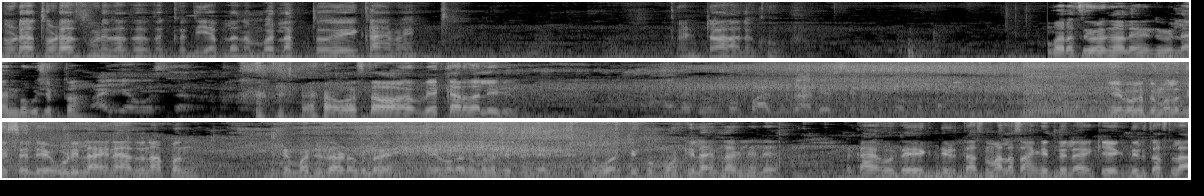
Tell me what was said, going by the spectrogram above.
थोड्या थोड्याच पुढे जातात. आता कधी आपला नंबर लागतोय काय माहीत. कंटाळा आला खूप. बराच वेळ झाला आणि तुम्ही लाईन बघू शकता. अवस्था बेकार झाली इकडे. दोन पंप अजून झाले असते हे बघा तुम्हाला दिसेल एवढी लाईन आहे अजून आपण तिथे मध्येच अडकलो आहे हे बघा तुम्हाला दिसून येईल. आणि वरती खूप मोठी लाईन लागलेली आहे. तर काय होतं एक दीड तास मला सांगितलेलं आहे की एक दीड तासला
